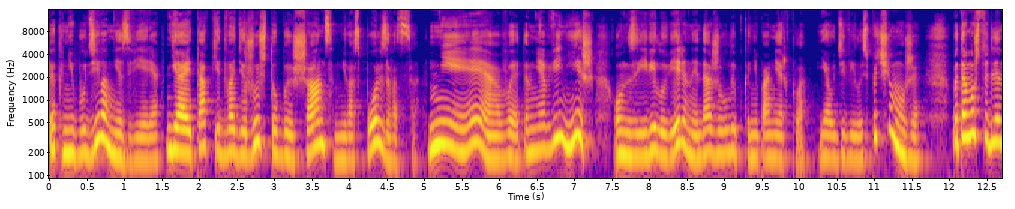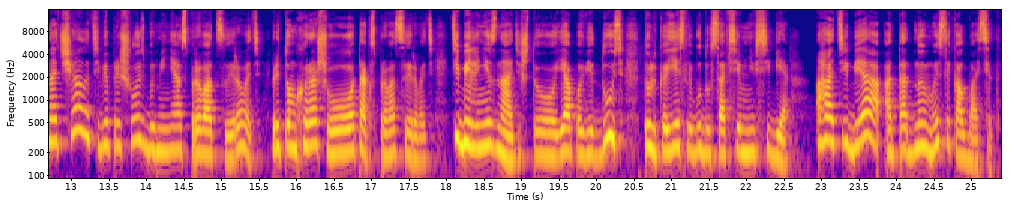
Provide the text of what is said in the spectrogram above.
Так не буди во мне зверя. Я и так едва держусь, чтобы шансом не воспользоваться. Не, в этом не обвинишь, он заявил уверенно, и даже улыбка не померкла. Я удивилась. Почему же? Потому что для начала тебе пришлось бы меня спровоцировать. Притом хорошо так спровоцировать. Тебе ли не знать, что я поведусь только если буду совсем не в себе, а тебя от одной мысли колбасит.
